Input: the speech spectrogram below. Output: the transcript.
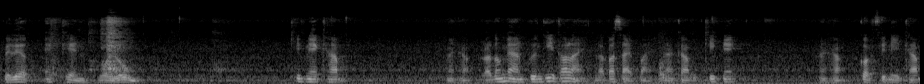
ไปเลือก extend volume คลิก next ครับนะครับ เราต้องการพื้นที่เท่าไหร่เราก็ใส่ไปนะครับ คลิก next นะครับ กด finish ครับ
